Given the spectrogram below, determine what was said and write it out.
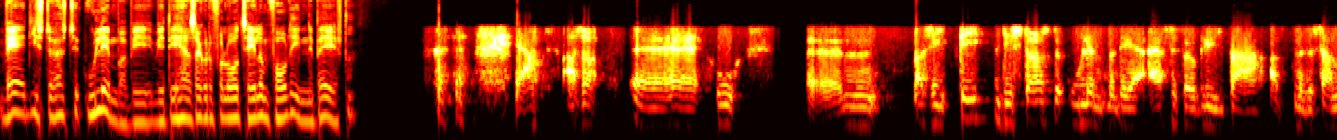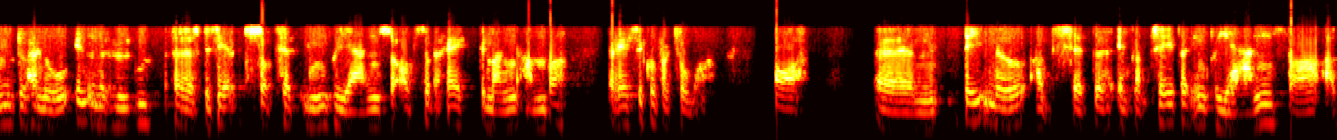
Hvad er de største ulemper ved, ved det her? Så kan du få lov at tale om fordelene bagefter. ja, altså, øh, uh, øh, altså, det, de største ulemper det er, er selvfølgelig bare, at med det samme, du har nu ind under huden, øh, specielt så tæt inde på hjernen, så opstår der rigtig mange andre risikofaktorer. Og øh, det med at sætte implantater ind på hjernen for at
